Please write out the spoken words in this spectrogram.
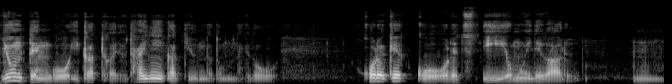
4.5以下って書いてあるタイニーイカって言うんだと思うんだけどこれ結構俺いい思い出がある。うん。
